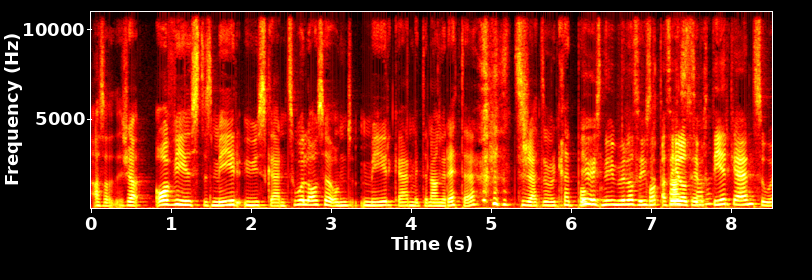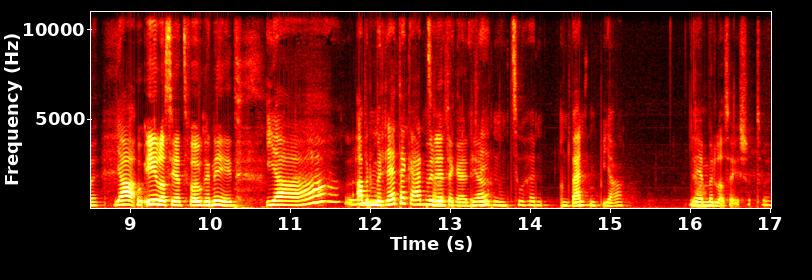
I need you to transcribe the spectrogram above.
also es ist ja obvious, dass wir uns gerne zulassen und wir gerne miteinander reden. Sonst hätten wir keinen Ich Bock. weiß nicht, wir hören uns, also ich Podcast höre einfach dir gerne zu. Ja, Und ich höre ja die Folgen nicht. ja, aber wir reden gerne Wir reden gerne, ja. Reden und zuhören. Und während, ja. Ja, Ja. wir hören eh schon zu.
